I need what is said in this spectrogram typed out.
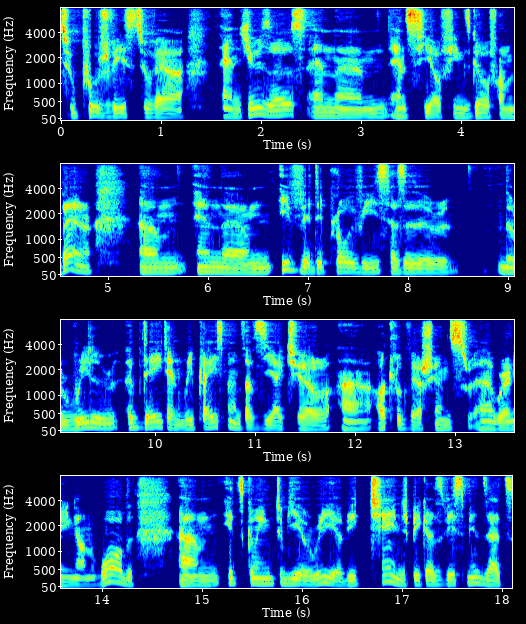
to push this to their end users and um, and see how things go from there. Um, and um, if they deploy this as a the real update and replacement of the actual uh, Outlook versions uh, running on Word, um, it's going to be a really a big change because this means that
